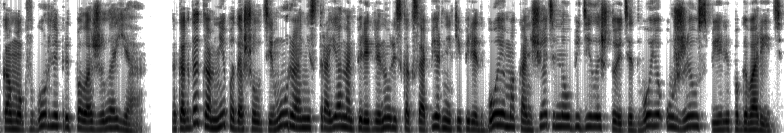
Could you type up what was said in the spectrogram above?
комок в горле, предположила я. А когда ко мне подошел Тимур, и они с Трояном переглянулись как соперники перед боем, окончательно убедилась, что эти двое уже успели поговорить.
